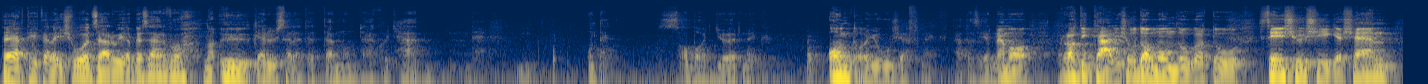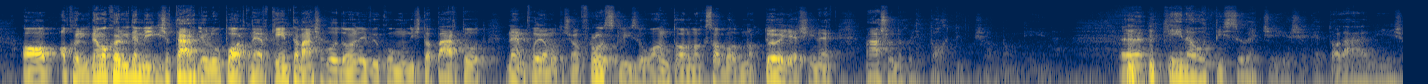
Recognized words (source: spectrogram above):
pertétele is volt, zárója bezárva. Na ők előszeretettel mondták, hogy hát, mondták Szabad Györgynek, Antal Józsefnek. Tehát azért nem a radikális, odamondogató, szélsőségesen, a, akarjuk, nem akarjuk, de mégis a tárgyaló partnerként a másik oldalon lévő kommunista pártot nem folyamatosan Frostlizó, Antalnak, Szabadnak, Tölgyesinek, másodnak, hogy kéne ott is szövetségeseket találni, és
